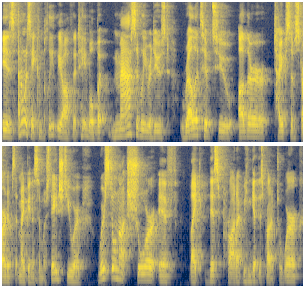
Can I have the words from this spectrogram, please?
is I don't want to say completely off the table, but massively reduced relative to other types of startups that might be in a similar stage to you where we're still not sure if like this product we can get this product to work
